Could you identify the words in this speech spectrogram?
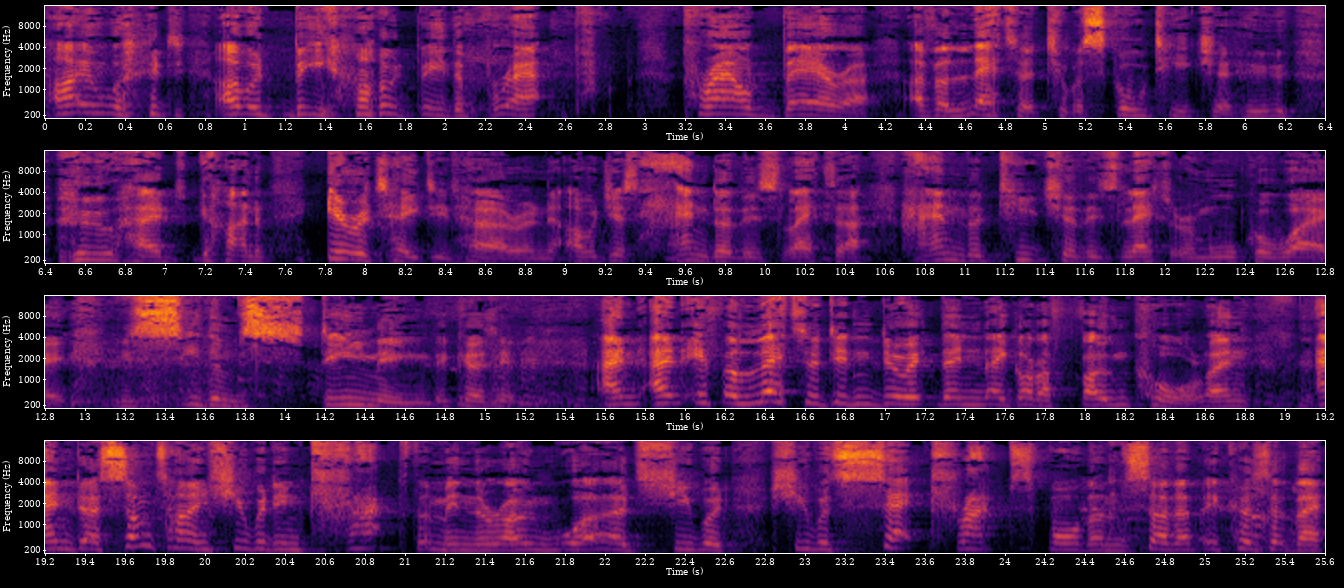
I would, I would be, I would be the brat, proud bearer of a letter to a school teacher who, who had kind of irritated her. And I would just hand her this letter, hand the teacher this letter, and walk away. You see them steaming because it, and, and if a letter didn't do it, then they got a phone call. And, and uh, sometimes she would entrap them in their own words. She would, she would set traps for them so that because of their,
